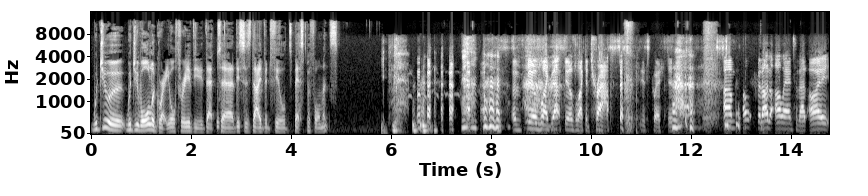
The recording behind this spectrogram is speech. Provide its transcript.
Would you would you all agree, all three of you, that uh, this is David Field's best performance? It feels like that feels like a trap. this question, um, but I'll, I'll answer that. I,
